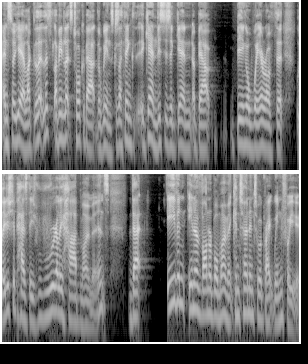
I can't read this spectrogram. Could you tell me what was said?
And so yeah, like let, us I mean let's talk about the wins because I think again this is again about being aware of that leadership has these really hard moments that even in a vulnerable moment can turn into a great win for you.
